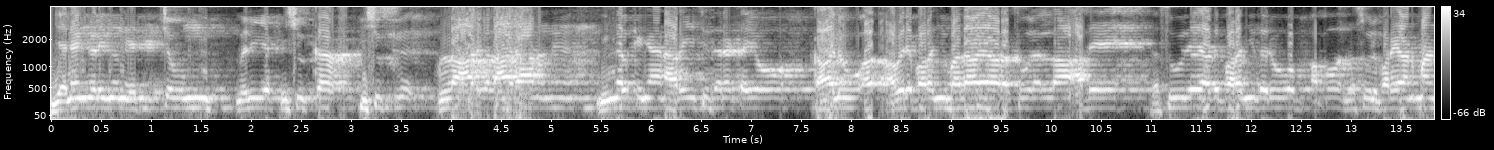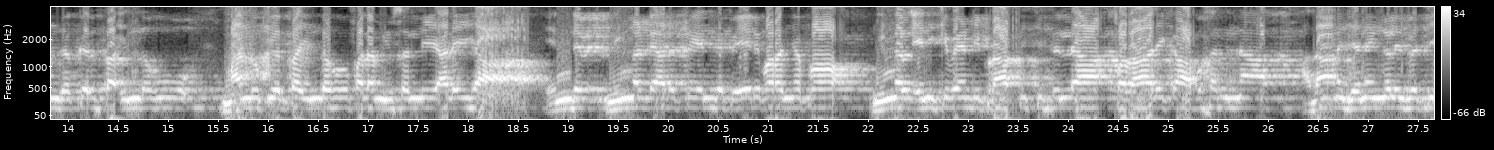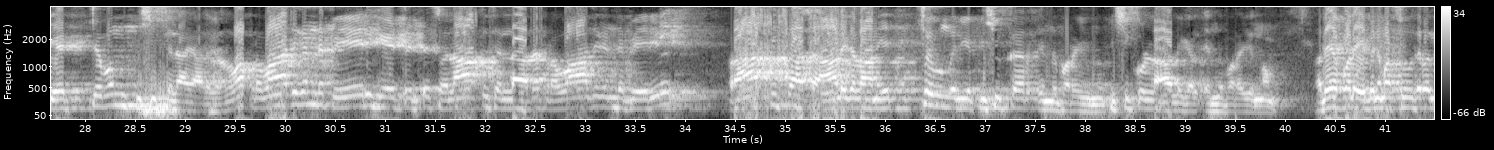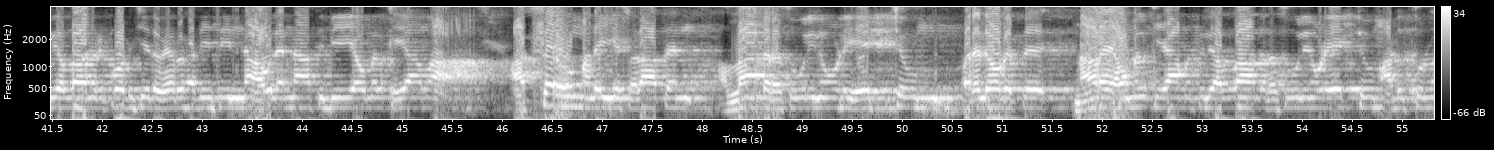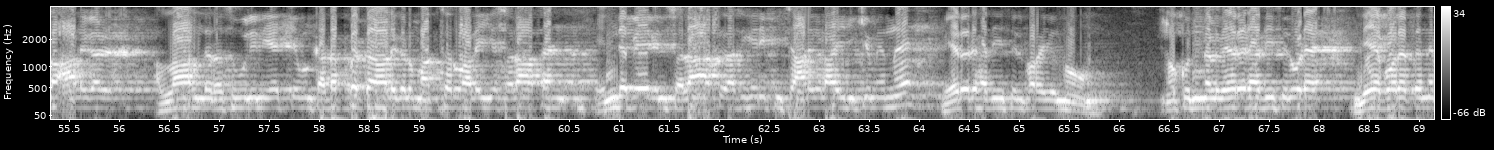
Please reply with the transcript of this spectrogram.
ജനങ്ങളിൽ നിന്ന് ഏറ്റവും വലിയ പിശുക്ക പിശുക്ക് ഉള്ള ആളുകൾ ആരാണെന്ന് നിങ്ങൾക്ക് ഞാൻ അറിയിച്ചു തരട്ടെയോ? കാലു അവർ പറഞ്ഞു ബലായ റസൂലല്ല അതെ റസൂലെ അത് പറഞ്ഞു തരൂ. അപ്പോ റസൂൽ പറയാൻ മൻ മൻ ഫലം യുസല്ലി എന്റെ നിങ്ങളുടെ അടുത്ത് എന്റെ പേര് പറഞ്ഞപ്പോ നിങ്ങൾ എനിക്ക് വേണ്ടി പ്രാർത്ഥിച്ചിട്ടില്ല. അതാണ് ജനങ്ങളിൽ പറ്റി ഏറ്റവും പിശുക്കലായ ആളുകൾ. അഥവാ പ്രവാചകന്റെ പേര് കേട്ടിട്ട് സ്വലാത്തു ചെല്ലാതെ പ്രവാചകന്റെ പേരിൽ പ്രാർത്ഥിക്കാത്ത ആളുകളാണ് ഏറ്റവും വലിയ പിശുക്കർ എന്ന് പറയുന്നു. പിശുക്കുള്ള ആളുകൾ എന്ന് പറയുന്നു. അതേപോലെ ഇബിൻ മസൂദ് അലി അള്ളഹാൻ റിപ്പോർട്ട് ചെയ്ത വേറൊരു ഹദീസ് സ്വലാത്തൻ. അള്ളാന്റെ റസൂലിനോട് ഏറ്റവും പരലോകത്ത് നാളെ യൗമൽ ഖിയാമത്തിൽ അള്ളാന്റെ റസൂലിനോട് ഏറ്റവും അടുത്തുള്ള ആളുകൾ അള്ളാഹുന്റെ റസൂലിന് ഏറ്റവും കടപ്പെട്ട ആളുകളും അക്സറു അലയ്യ സ്വലാത്തൻ. എന്റെ പേരിൽ സ്വലാത്ത് അധികരിപ്പിച്ച ആളുകളായിരിക്കും എന്ന് വേറൊരു ഹദീസിൽ പറയുന്നു. നോക്കൂ നിങ്ങൾ വേറൊരു ഹദീസിലൂടെ ഇതേപോലെ തന്നെ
